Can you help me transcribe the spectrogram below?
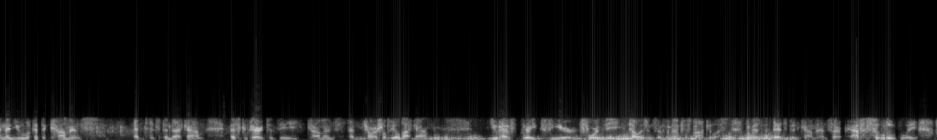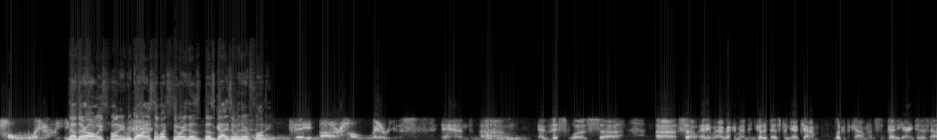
and then you look at the comments at Deadspin.com as compared to the comments at CommercialAppeal.com, you have great fear for the intelligence of the Memphis populace because the Deadspin comments are absolutely hilarious. No, they're always funny. Regardless of what story, those those guys over there are funny. They are hilarious, and um, and this was uh, uh, so. Anyway, I recommend it. Go to Deadspin.com. Look at the comments. Paddy Harrington is now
